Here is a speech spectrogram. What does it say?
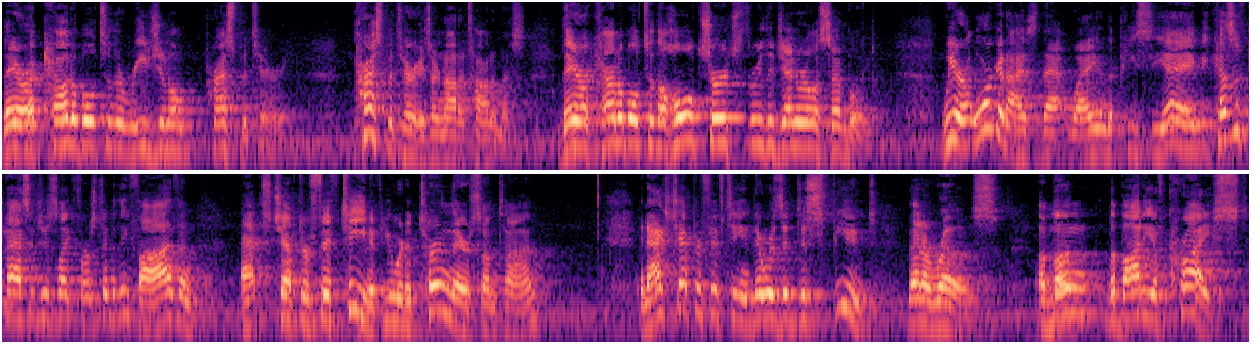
they are accountable to the regional presbytery. Presbyteries are not autonomous, they are accountable to the whole church through the General Assembly. We are organized that way in the PCA because of passages like 1 Timothy 5 and Acts chapter 15. If you were to turn there sometime, in Acts chapter 15, there was a dispute that arose among the body of Christ.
